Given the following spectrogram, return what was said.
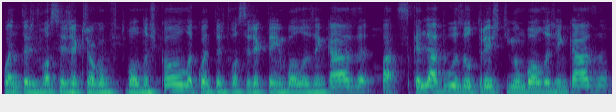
Quantas de vocês é que jogam futebol na escola? Quantas de vocês é que têm bolas em casa? Pá, se calhar duas ou três tinham bolas em casa,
